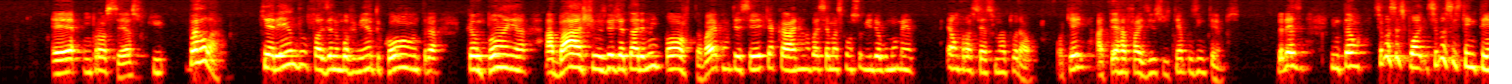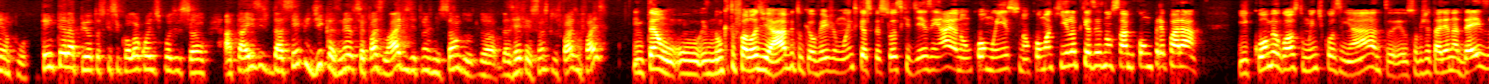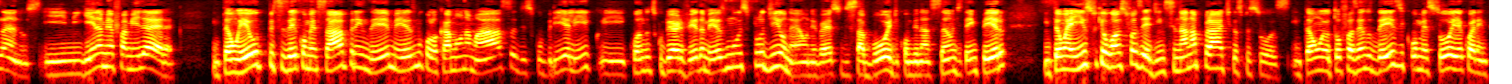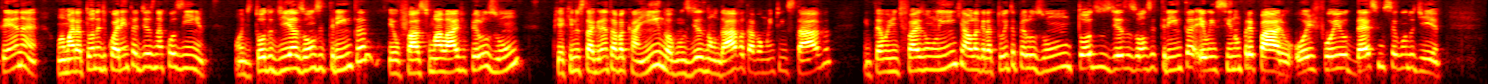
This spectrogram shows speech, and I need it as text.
É um processo que vai rolar. Querendo, fazendo movimento contra, campanha, abaixo os vegetarianos, não importa. Vai acontecer que a carne não vai ser mais consumida em algum momento. É um processo natural, ok? A Terra faz isso de tempos em tempos. Beleza? Então, se vocês podem, se vocês têm tempo, tem terapeutas que se colocam à disposição. A Thaís dá sempre dicas, né? Você faz lives de transmissão do, do, das refeições que você faz, não faz? Então, o, no que tu falou de hábito, que eu vejo muito que as pessoas que dizem, ah, eu não como isso, não como aquilo, é porque às vezes não sabe como preparar. E como eu gosto muito de cozinhar, eu sou vegetariana há 10 anos e ninguém na minha família era. Então eu precisei começar a aprender mesmo, colocar a mão na massa, descobrir ali, e quando descobri a Ayurveda mesmo, explodiu, né? O universo de sabor, de combinação, de tempero. Então é isso que eu gosto de fazer, de ensinar na prática as pessoas. Então eu estou fazendo desde que começou a quarentena, uma maratona de 40 dias na cozinha, onde todo dia às 11h30 eu faço uma live pelo Zoom, porque aqui no Instagram estava caindo, alguns dias não dava, estava muito instável. Então a gente faz um link, aula gratuita pelo Zoom, todos os dias às 11h30 eu ensino um preparo. Hoje foi o 12 dia.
